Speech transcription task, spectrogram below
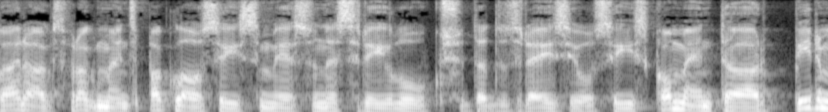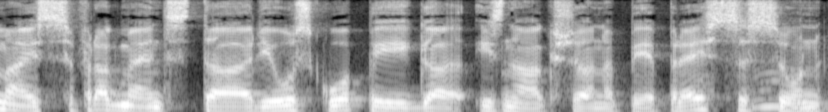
Vairākus fragmentus paklausīsimies, un es arī lūkšu tad uzreiz jūsu īsu komentāru. Pirmais fragments - tā ir jūsu kopīga iznākšana pie preses un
